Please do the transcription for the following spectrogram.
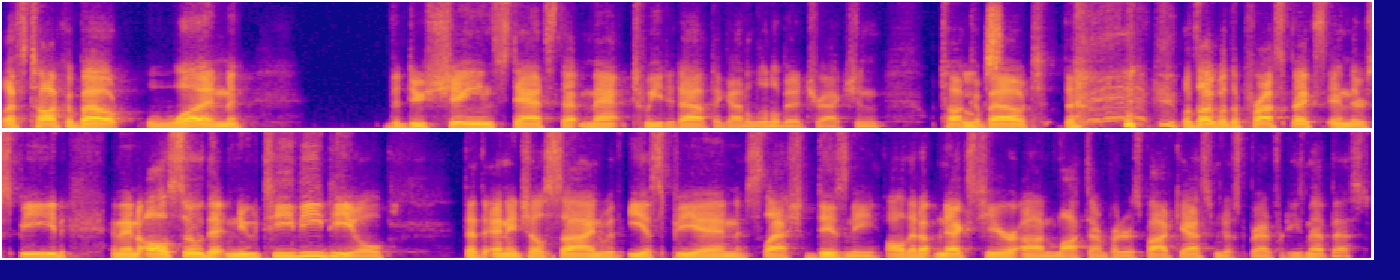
let's talk about one, the Duchene stats that Matt tweeted out that got a little bit of traction. We'll talk Oops. about the we'll talk about the prospects and their speed, and then also that new TV deal that the NHL signed with ESPN slash Disney. All that up next here on Locked On Predators podcast. I'm Justin Bradford. He's Matt Best.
